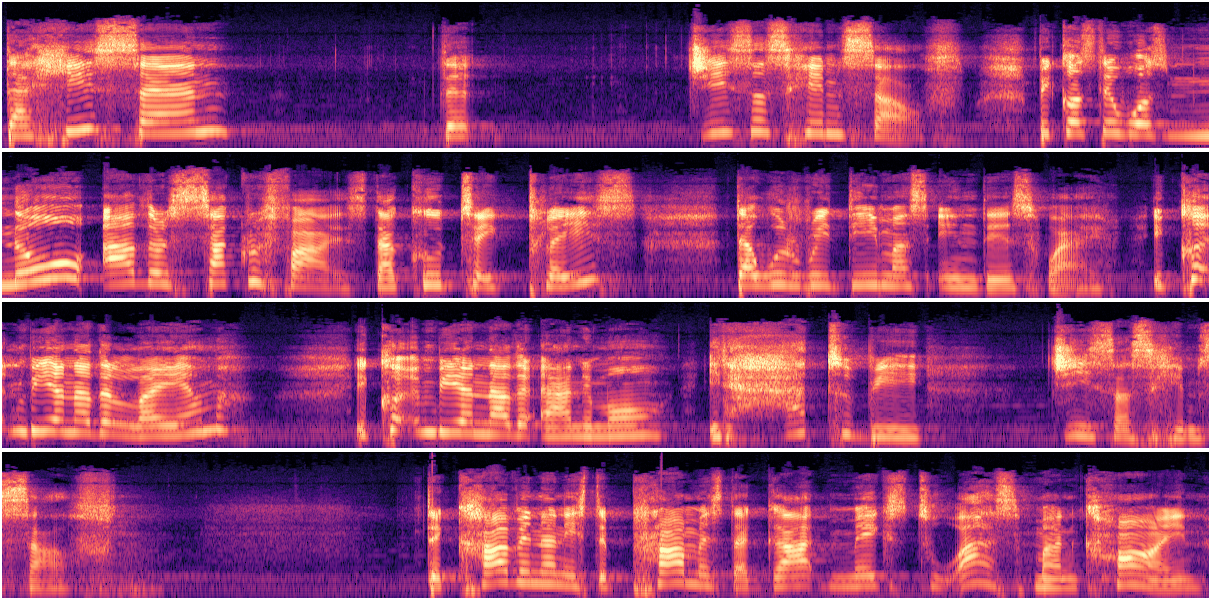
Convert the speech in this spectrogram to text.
that He sent the Jesus Himself because there was no other sacrifice that could take place that would redeem us in this way. It couldn't be another lamb, it couldn't be another animal, it had to be Jesus Himself. The covenant is the promise that God makes to us, mankind,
